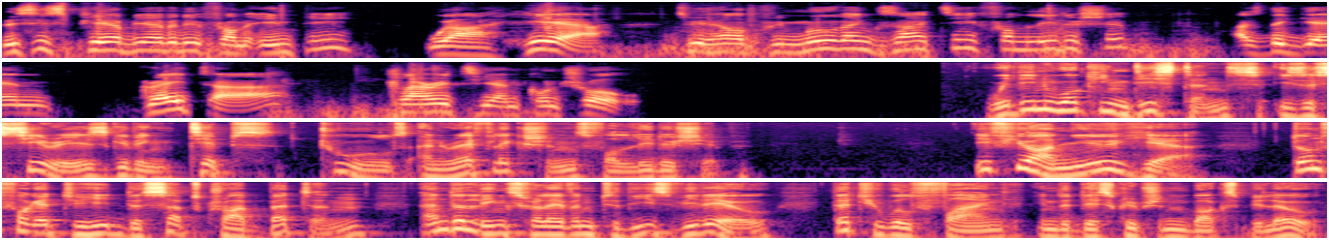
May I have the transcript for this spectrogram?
this is Pierre Bienvenu from IMPI. We are here to help remove anxiety from leadership as they gain greater clarity and control. Within Walking Distance is a series giving tips, tools and reflections for leadership. If you are new here, don't forget to hit the subscribe button and the links relevant to this video that you will find in the description box below.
